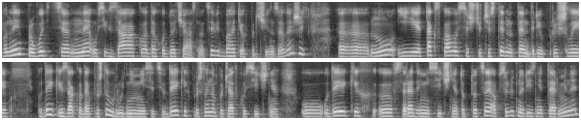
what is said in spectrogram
Вони проводяться не у всіх закладах одночасно. Це від багатьох причин залежить. Е, Ну і так склалося, що частина тендерів пройшли в деяких закладах, пройшли в грудні місяці, в деяких пройшли на початку січня, у, деяких е, всередині січня. Тобто це абсолютно різні терміни.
